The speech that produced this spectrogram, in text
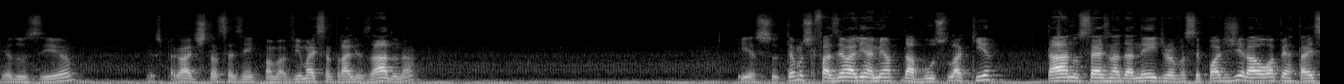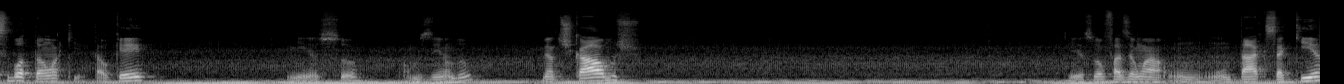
Reduzir. Deixa eu pegar uma distânciazinha aqui para vir mais centralizado, né? Isso. Temos que fazer o alinhamento da bússola aqui. Tá? No Cessna da Nature você pode girar ou apertar esse botão aqui, tá ok? Isso. Vamos indo. Ventos calmos. Isso, vamos fazer uma, um, um táxi aqui.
